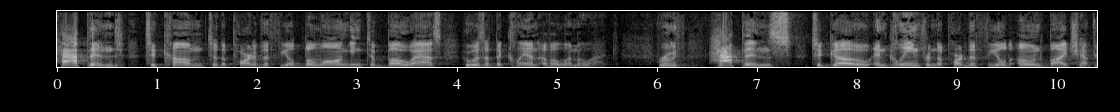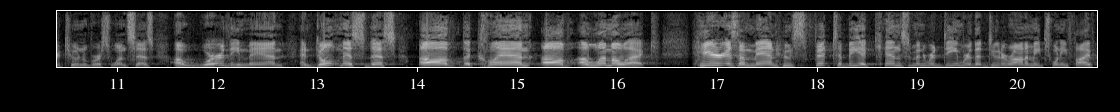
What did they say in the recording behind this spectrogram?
happened to come to the part of the field belonging to Boaz, who was of the clan of Elimelech. Ruth happens to go and glean from the part of the field owned by chapter 2 and verse 1 says, a worthy man, and don't miss this, of the clan of Elimelech. Here is a man who's fit to be a kinsman redeemer that Deuteronomy 25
